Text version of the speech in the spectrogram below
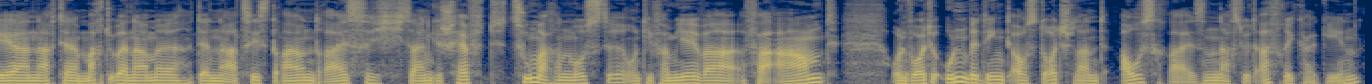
der nach der Machtübernahme der Nazis 33 sein Geschäft zumachen musste und die Familie war verarmt und wollte unbedingt aus Deutschland ausreisen, nach Südafrika gehen.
